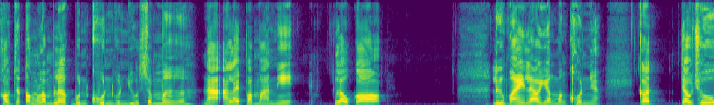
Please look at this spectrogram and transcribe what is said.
เขาจะต้องลำเลิกบุญคุณคุณอยู่เสมอนะ อะไรประมาณนี้ เราก็ หรือไม่แล้วอย่างบางคนเนี่ย ก็เจ้าชู้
